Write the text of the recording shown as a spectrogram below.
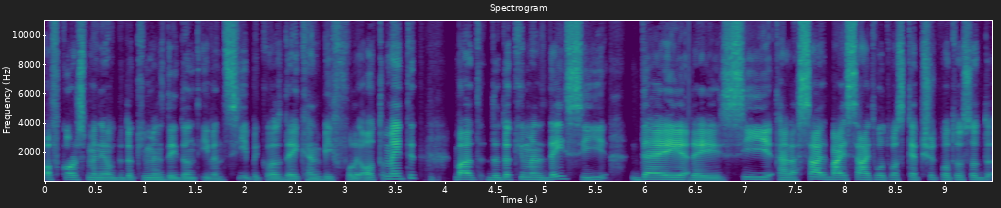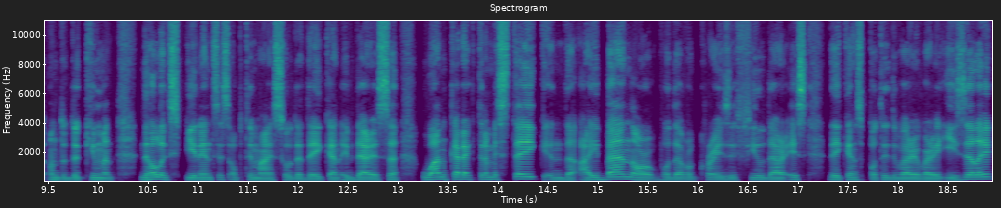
Of course many of the documents they don't even see because they can be fully automated but the documents they see they they see kind of side by side what was captured what was on the document. The whole experience is optimized so that they can if there is a one character mistake in the IBAN or whatever crazy field there is they can spot it very very easily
